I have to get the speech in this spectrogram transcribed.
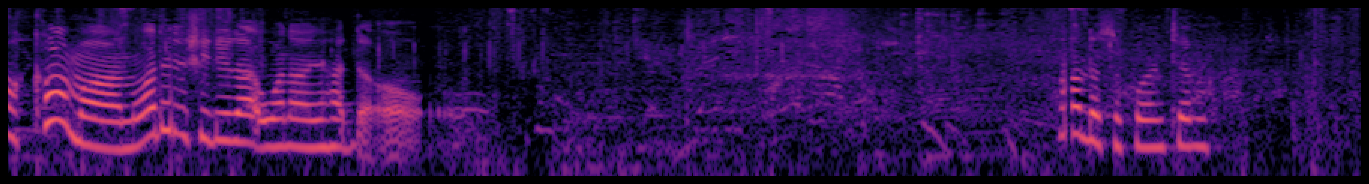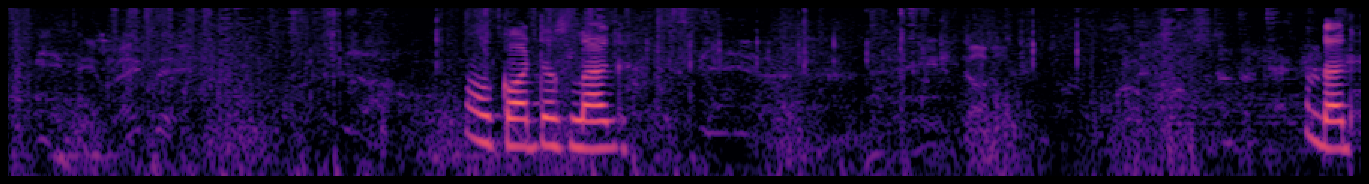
Oh, come on. Why didn't she do that when I had the ult? How disappointing. Oh god, there's lag. I'm dead.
